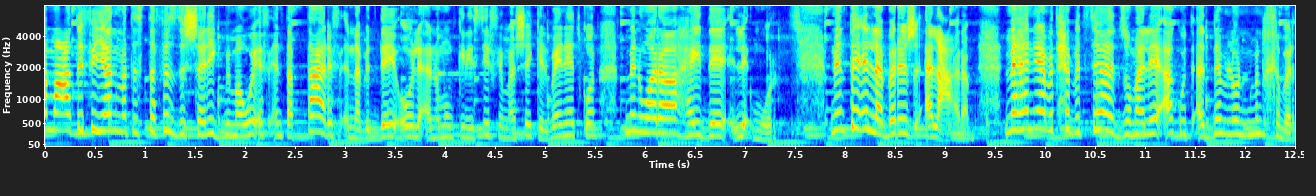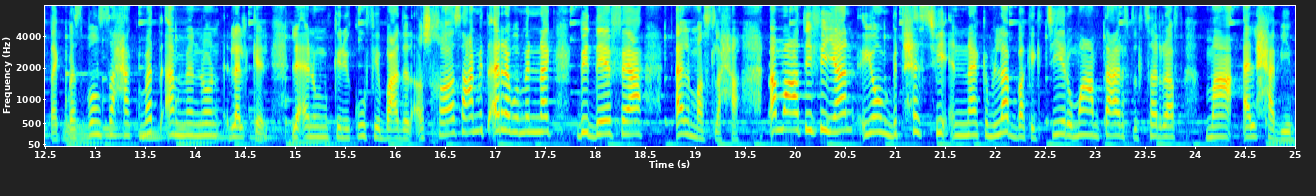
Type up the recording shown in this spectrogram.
أما عاطفيا ما تستفز الشريك بمواقف انت بتعرف انها بتضايقه لأنه ممكن يصير في مشاكل بيناتكم من وراء هيدي الأمور. ننتقل لبرج العقرب مهنيا بتحب تساعد زملائك وتقدم لهم من خبرتك بس بنصحك ما تأمن لهم للكل. لأنه ممكن يكون في بعض الأشخاص عم يتقربوا منك بدافع المصلحة. أما عاطفيا يوم بتحس فيه إنك ملبك كثير وما عم تعرف تتصرف مع الحبيب.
